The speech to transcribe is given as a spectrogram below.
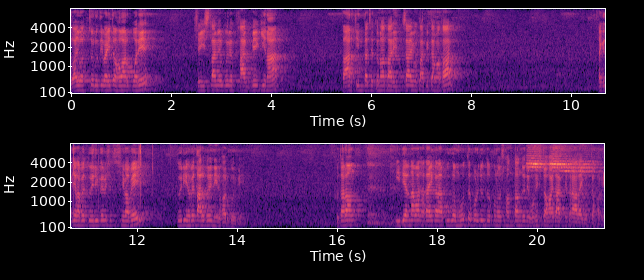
দশ বছর অতিবাহিত হওয়ার পরে সে ইসলামের উপরে থাকবে কি না, তার চিন্তা চেতনা, তার ইচ্ছা এবং তার পিতামাতার তাকে যেভাবে তৈরি করবে সেভাবেই তৈরি হবে, তার উপরে নির্ভর করবে। সুতরাং ঈদের নামাজ আদায় করার পূর্ব মুহূর্ত পর্যন্ত কোনো সন্তান যদি ঘনিষ্ঠ হয়, তার ক্ষেত্রে আদায় করতে হবে।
